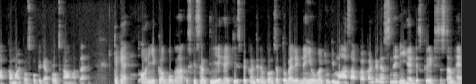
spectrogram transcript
आपका माइक्रोस्कोपिक अप्रोच काम आता है। ठीक है? और ये कब होगा? इसकी शर्त ये है कि इस पे कंटिन्यूम कॉन्सेप्ट तो वैलिड नहीं होगा, क्योंकि मास आपका कंटिन्यूस नहीं है डिस्क्रीट सिस्टम है,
